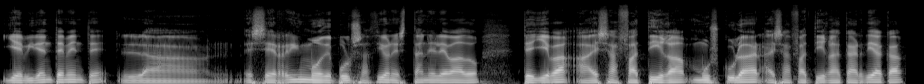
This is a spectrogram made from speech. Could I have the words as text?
y evidentemente la, ese ritmo de pulsaciones tan elevado te lleva a esa fatiga muscular, a esa fatiga cardíaca,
